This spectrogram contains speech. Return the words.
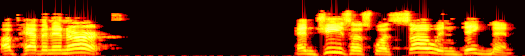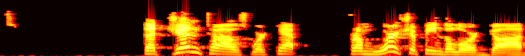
of heaven and earth. And Jesus was so indignant that Gentiles were kept from worshiping the Lord God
